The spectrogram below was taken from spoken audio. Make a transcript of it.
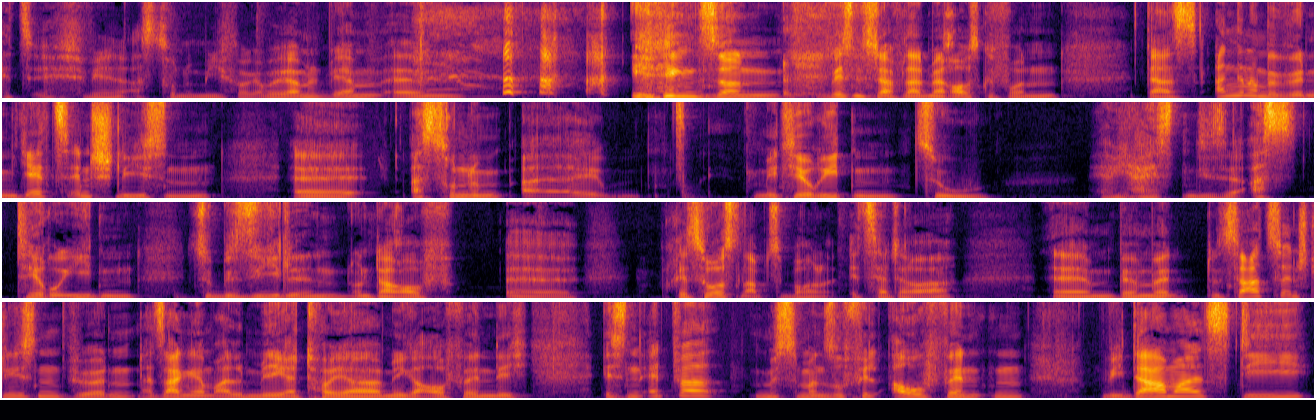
jetzt äh, wieder eine Astronomiefolge, aber wir haben, wir haben ähm, irgendein so Wissenschaftler hat mal herausgefunden, dass angenommen, wir würden jetzt entschließen, äh, Astronom äh, Meteoriten zu, ja, wie heißt denn diese, Asteroiden zu besiedeln und darauf äh, Ressourcen abzubauen, etc. Ähm, wenn wir uns dazu entschließen würden, sagen ja alle mega teuer, mega aufwendig, ist in etwa, müsste man so viel aufwenden, wie damals die,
